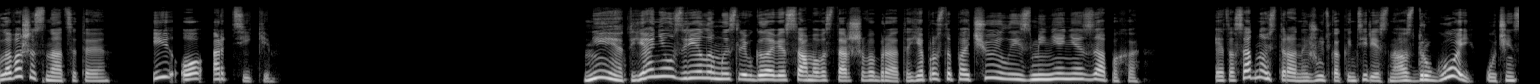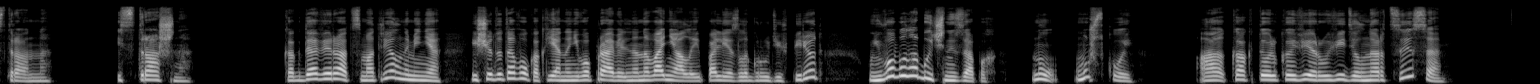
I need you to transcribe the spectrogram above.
Глава 16. И о Артике. Нет, я не узрела мысли в голове самого старшего брата. Я просто почуяла изменение запаха. Это с одной стороны жуть как интересно, а с другой — очень странно. И страшно. Когда Верат смотрел на меня, еще до того, как я на него правильно навоняла и полезла грудью вперед, у него был обычный запах, ну, мужской. А как только Вера увидел нарцисса,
